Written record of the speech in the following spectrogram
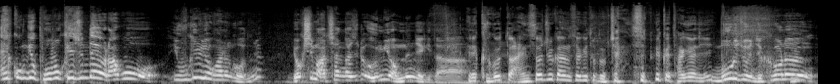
핵 공격 보복해준대요 라고 우기려고 하는 거거든요. 역시 마찬가지로 의미 없는 얘기다. 근데 그것도 안 써줄 가능성이 더 높지 않습니까? 당연히. 모르죠. 이제 그거는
